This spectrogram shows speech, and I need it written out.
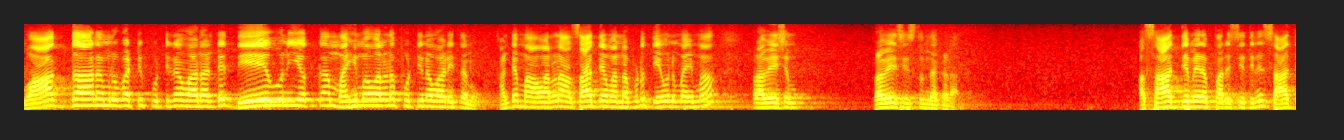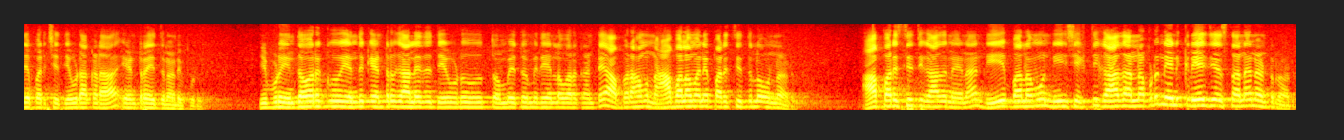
వాగ్దానమును బట్టి పుట్టినవాడు అంటే దేవుని యొక్క మహిమ వలన పుట్టినవాడు ఇతను. అంటే మా వలన అసాధ్యం అన్నప్పుడు దేవుని మహిమ ప్రవేశం ప్రవేశిస్తుంది అక్కడ. అసాధ్యమైన పరిస్థితిని సాధ్యపరిచే దేవుడు అక్కడ ఎంటర్ అవుతున్నాడు ఇప్పుడు. ఇప్పుడు ఇంతవరకు ఎందుకు ఎంటర్ కాలేదు దేవుడు తొంభై తొమ్మిది ఏళ్ళ వరకు అంటే అబ్రహం నా బలం అనే పరిస్థితిలో ఉన్నాడు. ఆ పరిస్థితి కాదు నైనా నీ బలము నీ శక్తి కాదు అన్నప్పుడు నేను క్రియేట్ చేస్తానని అంటున్నాడు.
